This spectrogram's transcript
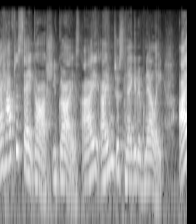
I have to say, gosh, you guys, I, I'm just negative Nelly. I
